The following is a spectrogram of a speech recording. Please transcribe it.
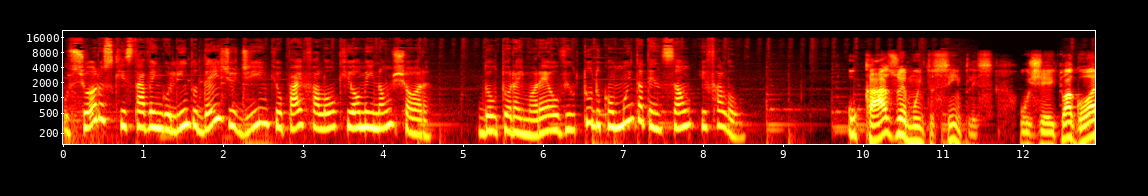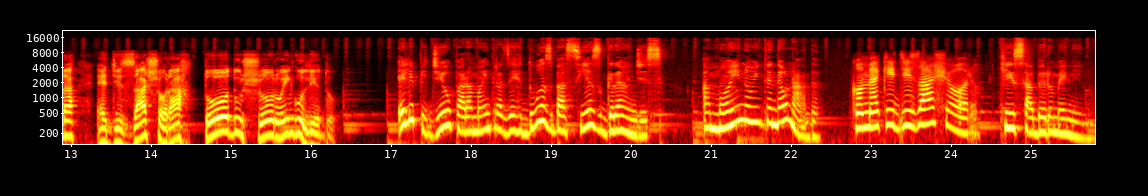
os choros que estava engolindo desde o dia em que o pai falou que homem não chora. Doutor Aimoré ouviu tudo com muita atenção e falou: O caso é muito simples. O jeito agora é desachorar todo o choro engolido. Ele pediu para a mãe trazer duas bacias grandes. A mãe não entendeu nada. Como é que desachora? Quis saber o menino.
